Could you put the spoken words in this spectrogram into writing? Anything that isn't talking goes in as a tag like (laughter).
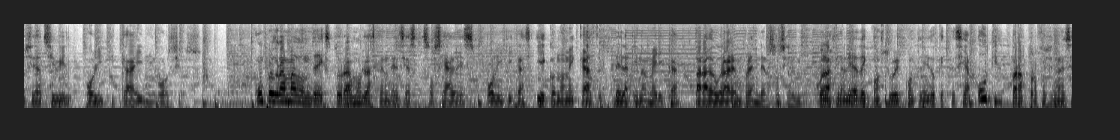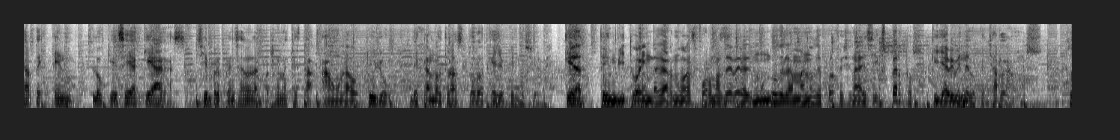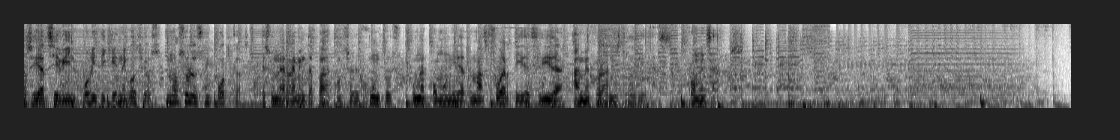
Sociedad Civil, Política y Negocios. un programa donde exploramos las tendencias sociales, políticas y económicas de Latinoamérica para lograr emprender socialmente, con la finalidad de construir contenido que te sea útil para profesionalizarte en lo que sea que hagas, siempre pensando en la persona que está a un lado tuyo, dejando atrás todo aquello que no sirve. Quédate, te invito a indagar nuevas formas de ver el mundo de la mano de profesionales y expertos que ya viven de lo que charlamos. Sociedad Civil, Política y Negocios no solo es un podcast, es una herramienta para construir juntos una comunidad más fuerte y decidida a mejorar nuestras vidas. Comenzamos.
